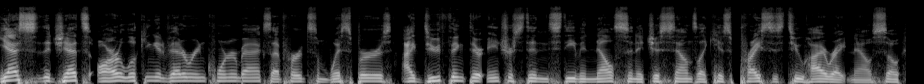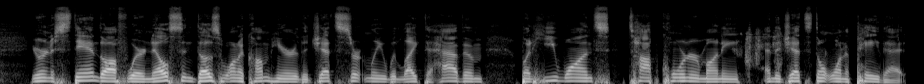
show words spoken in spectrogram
Yes, the Jets are looking at veteran cornerbacks. I've heard some whispers. I do think they're interested in Steven Nelson. It just sounds like his price is too high right now. So you're in a standoff where Nelson does want to come here. The Jets certainly would like to have him, but he wants top corner money, and the Jets don't want to pay that.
